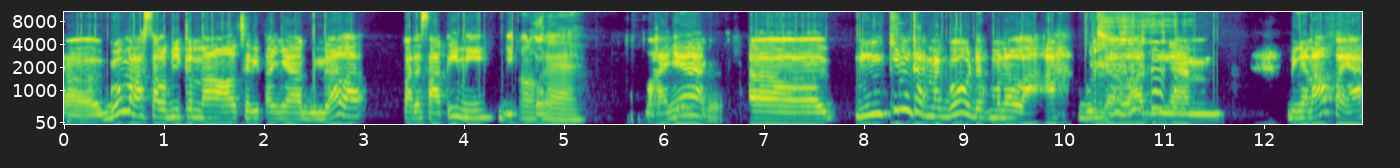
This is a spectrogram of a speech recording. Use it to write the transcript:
uh, gue merasa lebih kenal ceritanya Gundala pada saat ini gitu. Okay. makanya uh, mungkin karena gue udah menelaah Gundala dengan dengan apa ya?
